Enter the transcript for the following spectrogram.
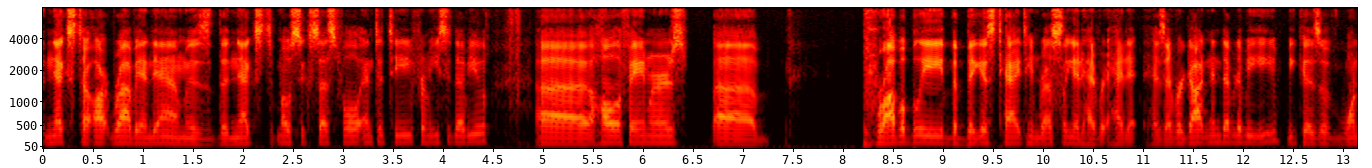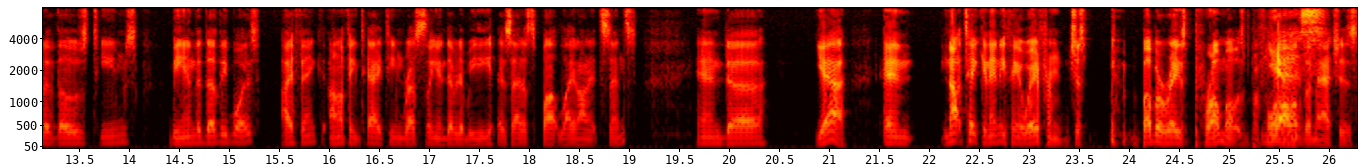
next to Art Rob Van Dam is the next most successful entity from ECW. Uh, Hall of Famers. Uh, probably the biggest tag team wrestling had, had has ever gotten in WWE because of one of those teams being the Dudley Boys. I think I don't think tag team wrestling in WWE has had a spotlight on it since, and uh, yeah, and not taking anything away from just Bubba Ray's promos before all of the matches,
